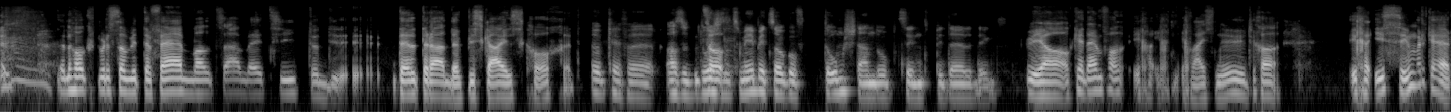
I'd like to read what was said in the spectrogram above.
dann hockt man so mit der Fam mal zusammen in Zeit und die Eltern haben etwas Geiles gekocht. Okay, fair. Also du So. hast es jetzt mehr bezogen auf die Umstände, ob die sind bei der Dings. Ja, okay, in dem Fall, ich, ich, ich weiß nicht. Ich, ich esse es immer gern.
